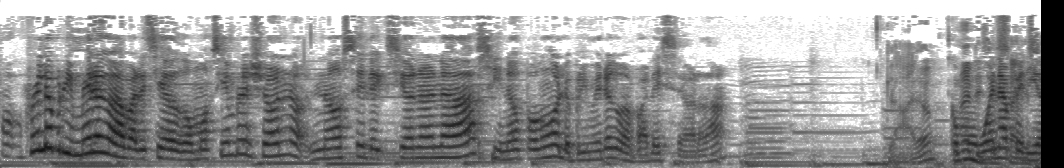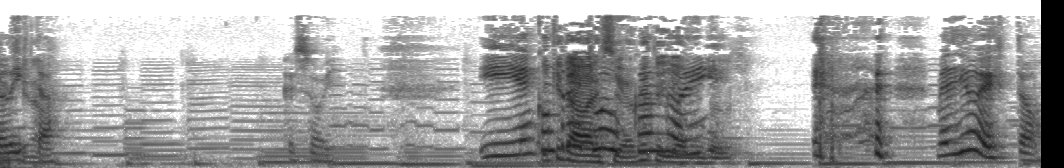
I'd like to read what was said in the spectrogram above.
Fu- Fue lo primero que me apareció. Como siempre yo no, no selecciono nada, sino pongo lo primero que me aparece, ¿verdad? Claro. Como buena periodista. Que soy. Y ¿Y qué encontré, te? ¿Qué te buscando dio ahí, me dio esto.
